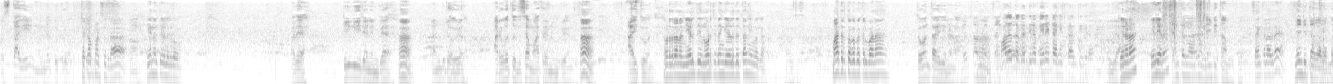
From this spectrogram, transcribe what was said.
ಹೊಸ್ದಾಗಿ ಮೊನ್ನೆ ಕೊಟ್ಟರು ಚೆಕಪ್ ಮಾಡಿಸಿದ್ರಾ? ಹಾ. ಏನಂತ ಹೇಳಿದ್ರು? ಅದೇ ಟಿವಿ ಇದೆ ನಿಮ್ಗೆ? ಹಾಂ. ಅಂದ್ಬಿಟ್ಟು ಅವರು ಅರವತ್ತು ದಿವಸ ಮಾತ್ರ ನಿಮ್ಗೆ ಅಂದ್ರು. ಹಾಂ. ಆಯ್ತು ಅಂದೆ. ನೋಡಿದ್ರ ನಾನು ಹೇಳ್ತಿ ನೋಡ್ತಿದ್ದಂಗೆ ಹೇಳ್ದೆ ತಾನೆ ಇವಾಗ. ಹೌದು. ಮಾತ್ರೆ ತಗೋಬೇಕಲ್ವಾ ಅಣ್ಣ? ತಗೊಂತಾ ಅಣ್ಣ ಮಾದ ತಗೊಂಡಿರಾ ಬೇರೆ ಟಾನಿಕ್ ತಗೊಂತಿದ್ದೀರಾ? ಇಲ್ಲ. ಏನಣ್ಣ? ಹೇಳಿ ಅಣ್ಣ. ಸಾಯಂಕಾಲ ಆದ್ರೆ ನೈಂಟಿ ತಗೋಬೇಕು. ಸಾಯಂಕಾಲ ಆದ್ರೆ? ನೈಂಟಿ ತಗೋಬೇಕು.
